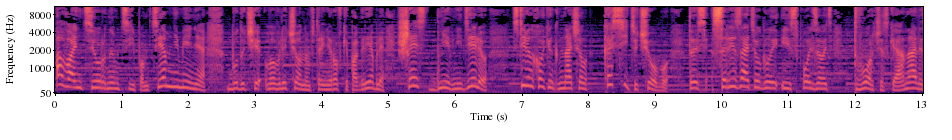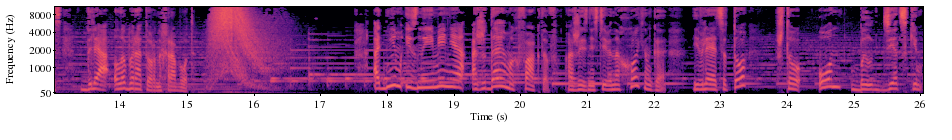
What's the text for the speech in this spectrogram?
авантюрным типом. Тем не менее, будучи вовлеченным в тренировки по гребле 6 дней в неделю, Стивен Хокинг начал косить учебу, то есть срезать углы и использовать творческий анализ для лабораторных работ. Одним из наименее ожидаемых фактов о жизни Стивена Хокинга является то, что он был детским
